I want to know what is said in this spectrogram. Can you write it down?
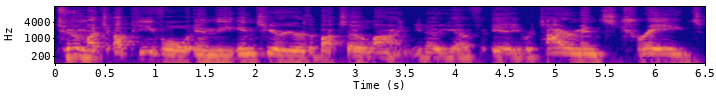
too much upheaval in the interior of the Bucs O line. You know, you have uh, retirements, trades,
